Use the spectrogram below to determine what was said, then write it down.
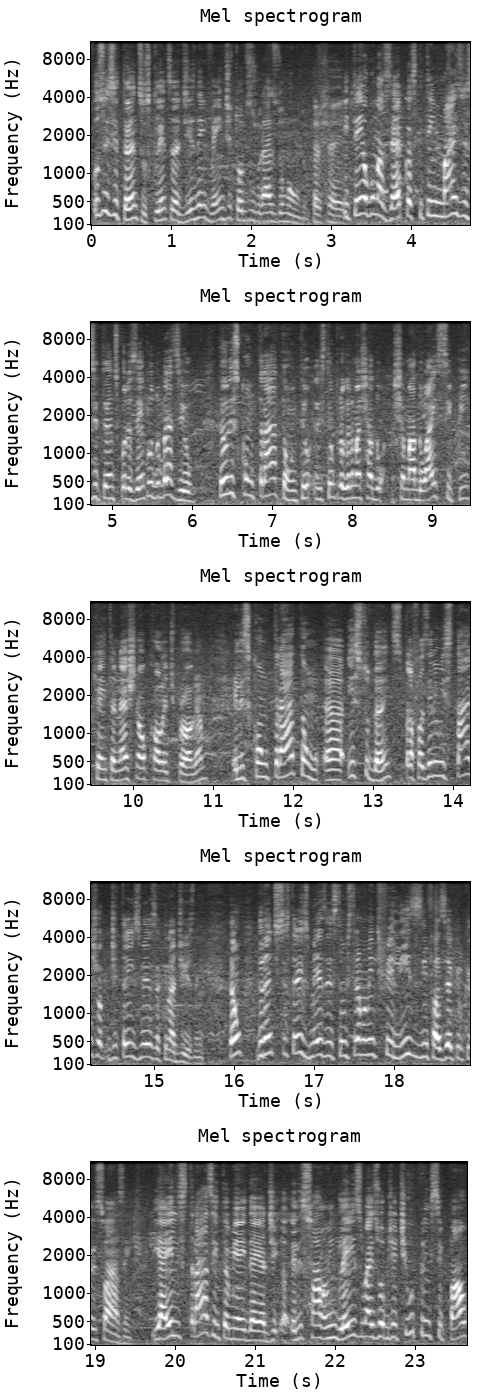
Os visitantes, os clientes da Disney vêm de todos os lugares do mundo. Perfeito. E tem algumas épocas que tem mais visitantes, por exemplo, do Brasil. Então eles contratam, então, eles têm um programa chamado, chamado ICP, que é International College Program. Eles contratam uh, estudantes para fazerem um estágio de três meses aqui na Disney. Então, durante esses três meses, eles estão extremamente felizes em fazer aquilo que eles fazem. E aí eles trazem também a ideia de. Eles falam inglês, mas o objetivo principal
